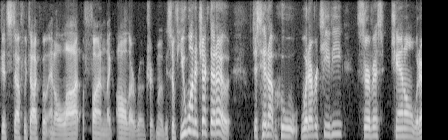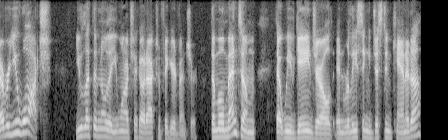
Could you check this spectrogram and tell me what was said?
good stuff we talked about, and a lot of fun, like all our road trip movies. So if you want to check that out, just hit up who whatever TV service channel, whatever you watch, you let them know that you want to check out Action Figure Adventure. The momentum that we've gained, Gerald, in releasing just in Canada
